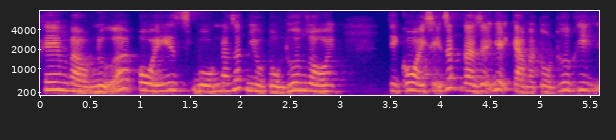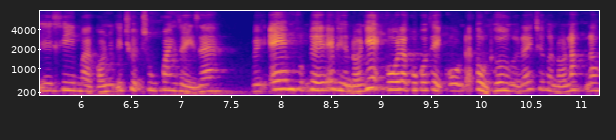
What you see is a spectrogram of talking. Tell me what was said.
Thêm vào nữa cô ấy vốn đã rất nhiều tổn thương rồi thì cô ấy sẽ rất là dễ nhạy cảm và tổn thương khi khi mà có những cái chuyện xung quanh xảy ra với em cũng thế em chỉ nói nhẹ cô ấy là cô có thể cô đã tổn thương rồi đấy chứ còn nói nặng đâu.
